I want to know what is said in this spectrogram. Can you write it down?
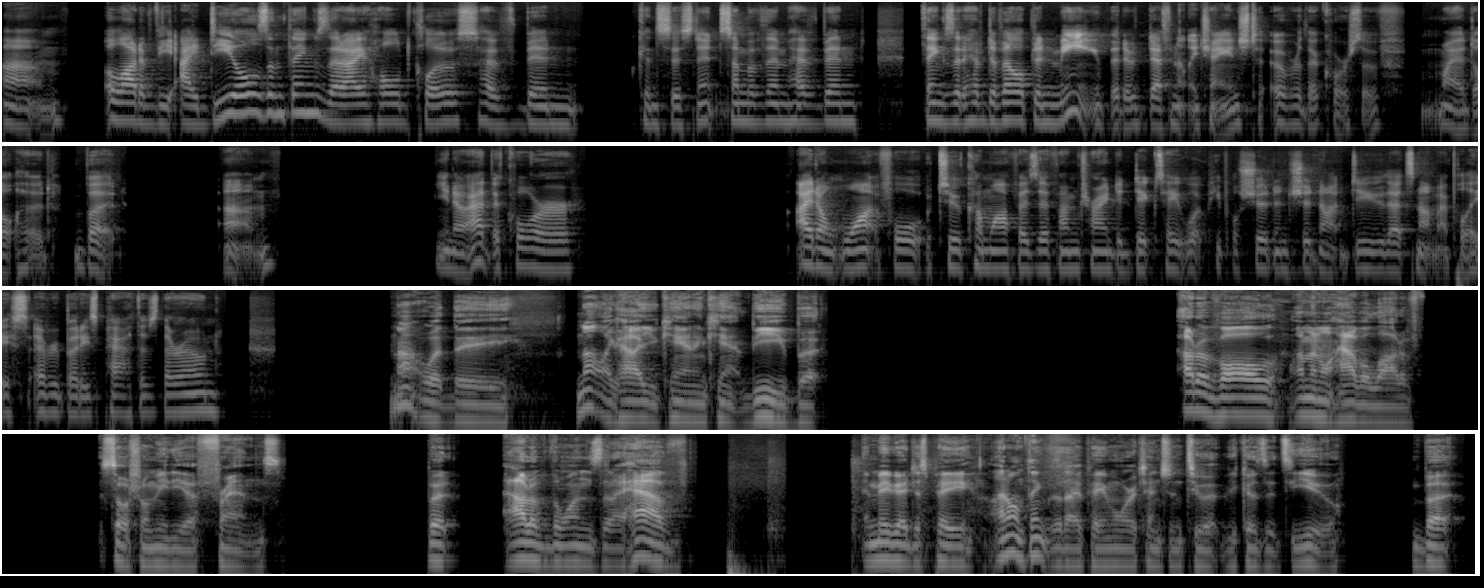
um a lot of the ideals and things that i hold close have been consistent some of them have been things that have developed in me that have definitely changed over the course of my adulthood but um you know at the core I don't want for to come off as if I'm trying to dictate what people should and should not do. That's not my place. Everybody's path is their own. Not what they, not like how you can and can't be, but out of all, I mean, I don't have a lot of social media friends, but out of the ones that I have, and maybe I just pay, I don't think that I pay more attention to it because it's you, but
